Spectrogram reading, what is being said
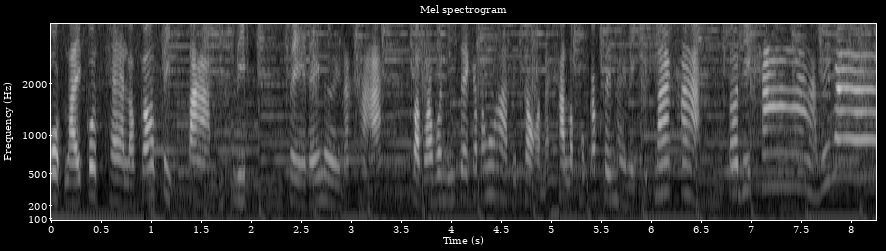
กดไลค์กดแชร์แล้วก็ติดตามคลิปเจได้เลยนะคะสำหรับวันนี้เจก็ต้องลาไปก่อนนะคะ แล้วพบกับเจใหม่ในคลิปหน้าค่ะ สวัสดีค่ะ บ๊ายบาย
